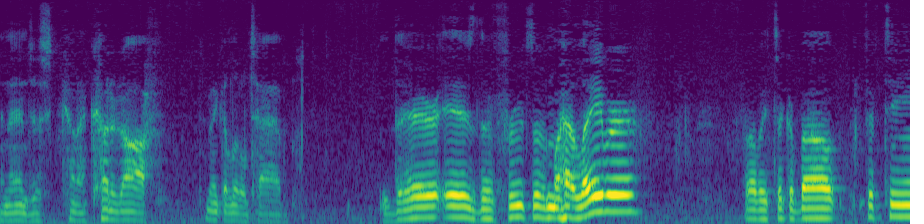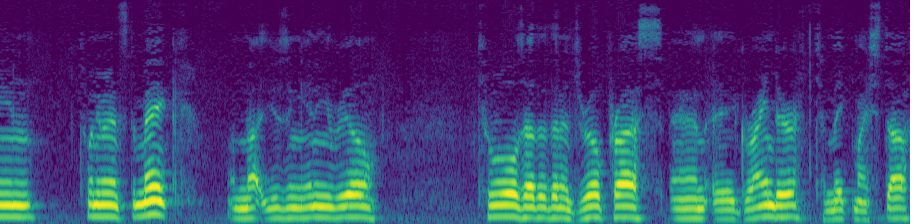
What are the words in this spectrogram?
and then just kind of cut it off to make a little tab. There is the fruits of my labor. Probably took about 15, 20 minutes to make. I'm not using any real tools other than a drill press and a grinder to make my stuff.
